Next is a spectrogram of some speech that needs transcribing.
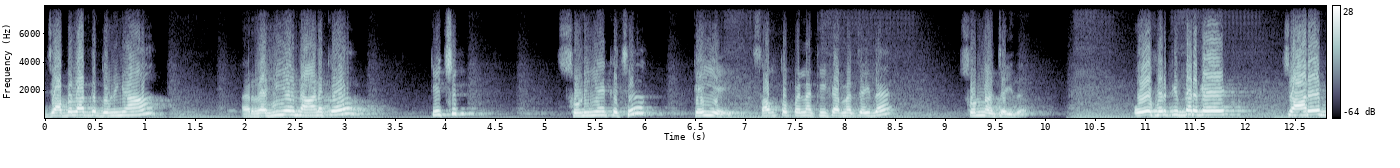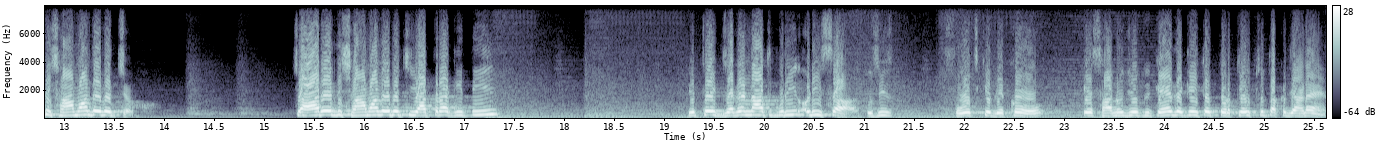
ਜਬ ਲਗ ਦੁਨੀਆ ਰਹੀਏ ਨਾਨਕ ਕਿਛ ਸੁਣੀਏ, ਕਿਛ ਕਹੀਏ। ਸਭ ਤੋਂ ਪਹਿਲਾਂ ਕੀ ਕਰਨਾ ਚਾਹੀਦਾ ਸੁਣਨਾ ਚਾਹੀਦਾ ਉਹ ਫਿਰ ਕਿੱਧਰ ਗਏ? ਚਾਰੇ ਦਿਸ਼ਾਵਾਂ ਦੇ ਵਿੱਚ। ਚਾਰੇ ਦਿਸ਼ਾਵਾਂ ਦੇ ਵਿੱਚ ਯਾਤਰਾ ਕੀਤੀ। ਇੱਥੇ ਜਗਨਨਾਥਪੁਰੀ ਓਡੀਸ਼ਾ ਤੁਸੀਂ ਸੋਚ ਕੇ ਦੇਖੋ ਕਿ ਸਾਨੂੰ ਜੇ ਕੋਈ ਕਹਿ ਦੇ ਕਿ ਇੱਥੇ ਤੁਰ ਕੇ ਉੱਥੋਂ ਤੱਕ ਜਾਣਾ ਹੈ,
